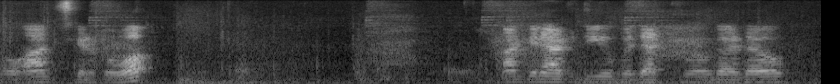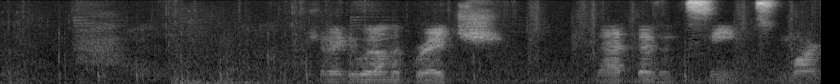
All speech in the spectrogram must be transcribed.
So I'm just gonna go up. I'm gonna have to deal with that crow guy though. Should I do it on the bridge? That doesn't seem smart.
